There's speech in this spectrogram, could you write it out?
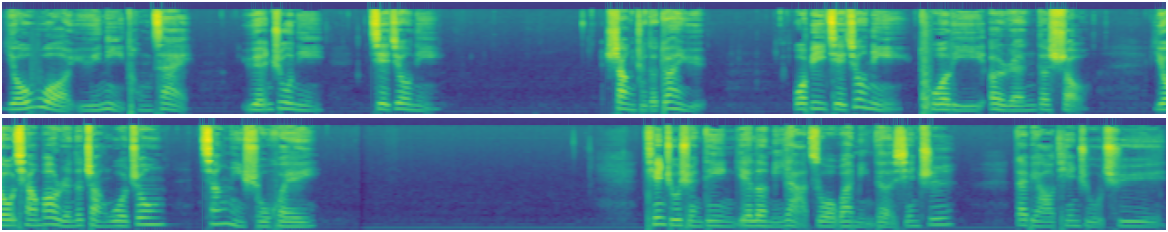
有我与你同在，援助你，解救你。上主的断语：我必解救你，脱离恶人的手。由强暴人的掌握中将你赎回。天主选定耶勒米亚做万民的先知，代表天主去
